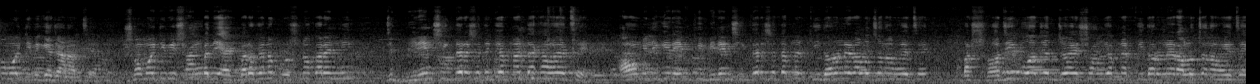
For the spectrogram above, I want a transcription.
সময় টিভিকে জানাচ্ছে। সময় টিভির সাংবাদিক একবারও কেন প্রশ্ন করেননি যে বীরেন শিকদারের সাথে কি আপনার দেখা হয়েছে? আওয়ামী লীগের এমপি বীরেন শিকদারের সাথে আপনার কি ধরনের আলোচনা হয়েছে? বা সজীব ওয়াজেদ জয়ের সঙ্গে আপনার কি ধরনের আলোচনা হয়েছে?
